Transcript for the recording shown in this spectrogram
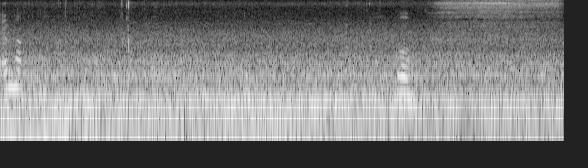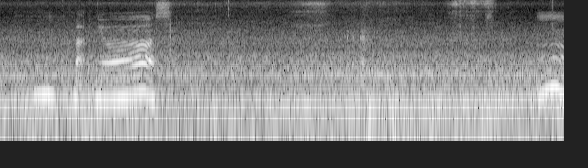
Enak. Uh hmm, maknyos hmm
